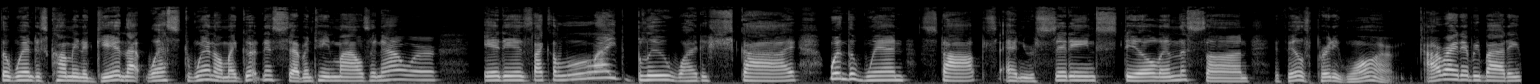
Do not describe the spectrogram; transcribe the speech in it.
The wind is coming again. That west wind, oh my goodness, 17 miles an hour. It is like a light blue, whitish sky. When the wind stops and you're sitting still in the sun, it feels pretty warm. All right, everybody.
